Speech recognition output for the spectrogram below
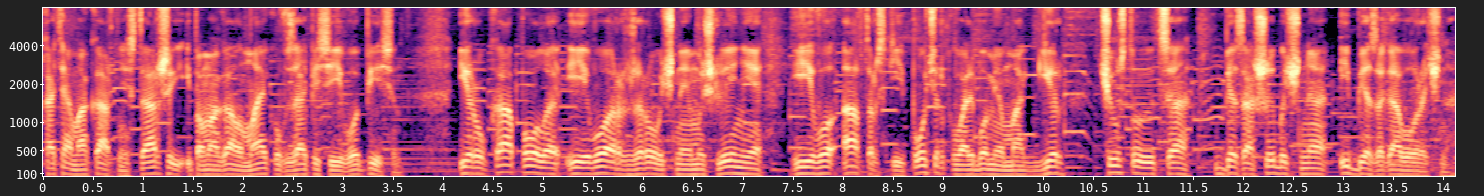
хотя Маккартни старший и помогал Майку в записи его песен. И рука Пола, и его аранжировочное мышление, и его авторский почерк в альбоме «МакГир» чувствуются безошибочно и безоговорочно.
